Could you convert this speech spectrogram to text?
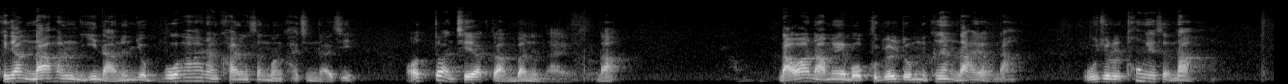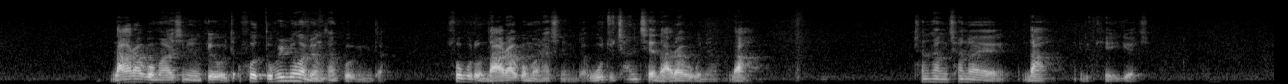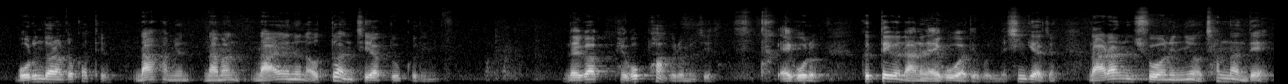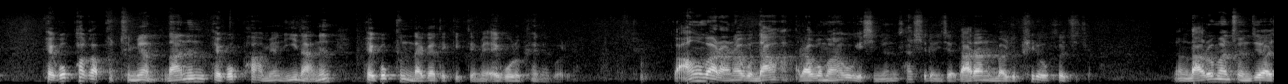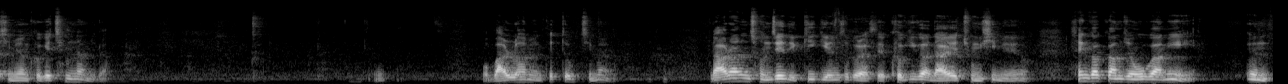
그냥 나한이 나는요, 무한한 가능성만 가진 나지, 어떠한 제약도 안 받는 나예요. 나. 나와 남의 뭐 구별도 없는 그냥 나요, 나. 우주를 통해서 나. 나라고만 하시면 그것도 훌륭한 명상법입니다. 속으로 나라고만 하시는 겁니다. 우주 전체 나라고 그냥 나. 천상천하의 나 이렇게 얘기하죠. 모른다랑 똑같아요. 나 하면 나만 나에는 어떠한 제약도 없거든요. 내가 배고파 그러면 이제 딱 에고를 그때가 나는 에고가 되거든요. 신기하죠. 나라는 주어는요 참난데 배고파가 붙으면 나는 배고파하면 이 나는 배고픈 나가 됐기 때문에 에고로. 그러니까 아무 말 안 하고 나라고만 하고 계시면 사실은 이제 나라는 말도 필요 없어지죠. 그냥 나로만 존재하시면 그게 참납니다. 뭐 말로 하면 끝도 없지만 나라는 존재 느끼기 연습을 하세요. 거기가 나의 중심이에요. 생각, 감정, 오감이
